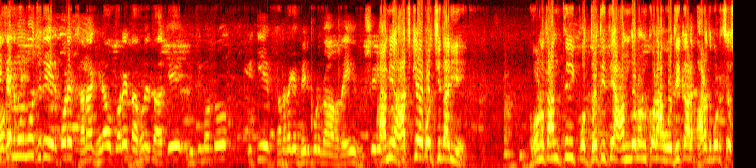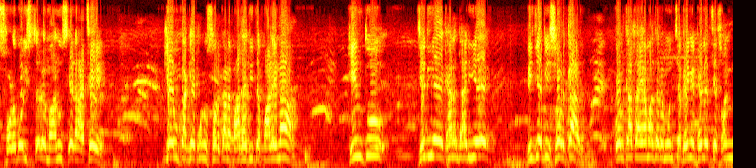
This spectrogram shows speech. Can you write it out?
খগেন মুর্মু যদি এরপরে থানা ঘেরাও করে তাহলে তাকে রীতিমতো পিটিয়ে থানা থেকে বের করে দেওয়া হবে এই আমি আজকেও বলছি দাঁড়িয়ে। গণতান্ত্রিক পদ্ধতিতে আন্দোলন করা অধিকার ভারতবর্ষের সর্বস্তরের মানুষের আছে। কেউ কাকে কোনো সরকার বাধা দিতে পারে না। কিন্তু যদি এখানে দাঁড়িয়ে বিজেপি সরকার কলকাতায় আমাদের মঞ্চে ভেঙে ফেলেছে সৈন্য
